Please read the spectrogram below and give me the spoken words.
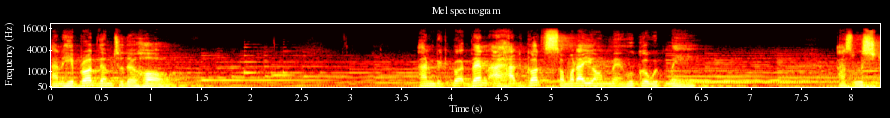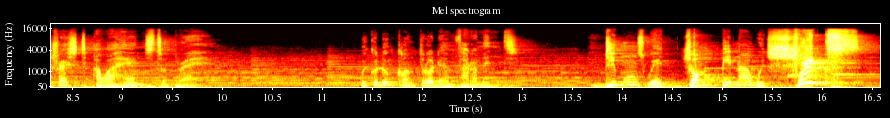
And He brought them to the hall. And then I had got some other young men who go with me as we stretched our hands to pray. We couldn't control the environment. Demons were jumping out with shrieks.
